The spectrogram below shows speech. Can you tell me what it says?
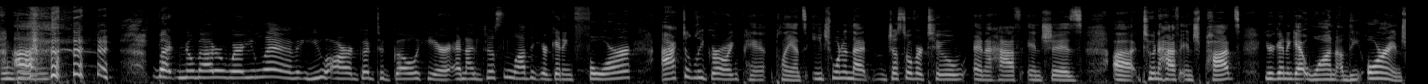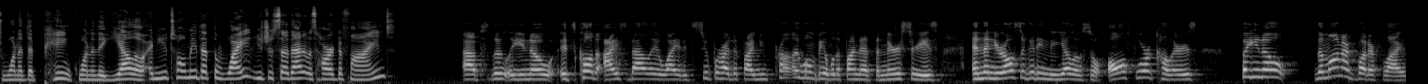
Mm -hmm. uh, but no matter where you live, you are good to go here. And I just love that you're getting four actively growing plants, each one in that just over two and a half inches, uh, two and a half inch pots. You're going to get one of the orange, one of the pink, one of the yellow. And you told me that the white, you just said that it was hard to find. Absolutely. You know, it's called Ice Ballet White. It's super hard to find. You probably won't be able to find it at the nurseries. And then you're also getting the yellow. So all four colors. But you know, the monarch butterfly,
